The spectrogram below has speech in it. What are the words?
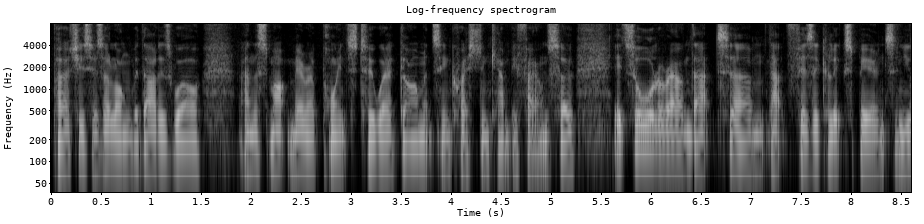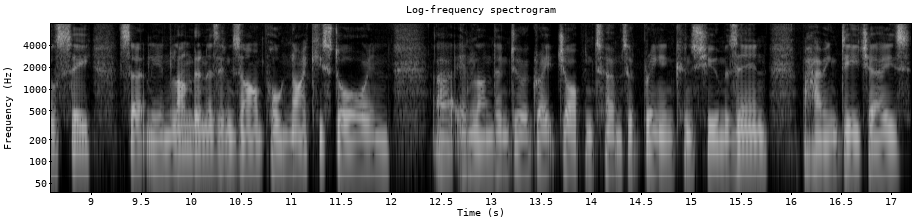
purchases along with that as well. And the smart mirror points to where garments in question can be found. So it's all around that um, that physical experience. And you'll see certainly in London, as an example, Nike store in uh, in London do a great job in terms of bringing consumers in by having DJs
